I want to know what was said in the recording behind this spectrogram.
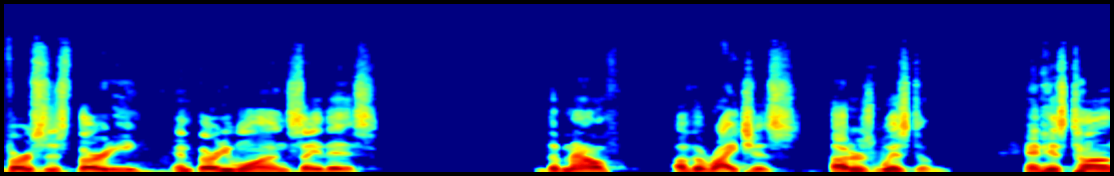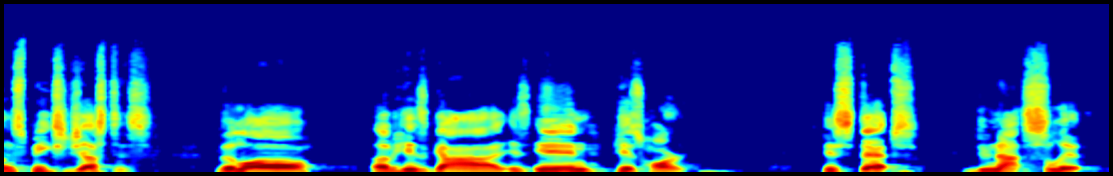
verses 30 and 31 say this The mouth of the righteous utters wisdom, and his tongue speaks justice. The law of his God is in his heart. His steps do not slip.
